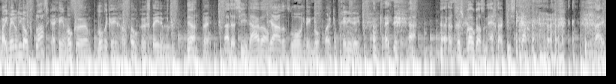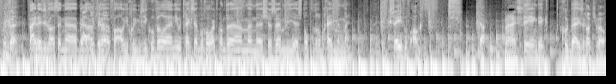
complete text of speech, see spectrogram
Maar ik weet nog niet welke plaats ik eigenlijk welke landen ik heen ga. Of welke steden bedoel ik. Ja, Nee. nou, dat zie je daar wel. Ja, dat hoor ik denk nog, maar ik heb geen idee. Oké. Ja. Eh, gesproken als een echt artiest. Fijn. Goed, hè? Fijn dat je er was en eh, bedankt eh, voor al je goede muziek. Hoeveel eh, nieuwe tracks hebben we gehoord? Want eh, mijn eh, Shazam die, eh, stopte er op een gegeven moment mee. Ik denk zeven of acht. Ja, Nice. Tering dik, goed bezig. dankjewel.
